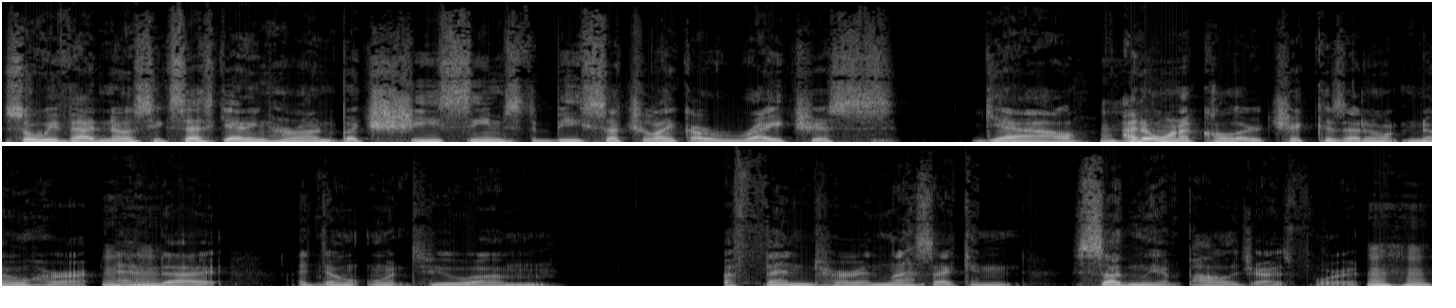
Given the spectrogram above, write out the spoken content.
So we've had no success getting her on, but she seems to be such like a righteous gal. I don't want to call her a chick because I don't know her, and I I don't want to um, offend her unless I can suddenly apologize for it.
